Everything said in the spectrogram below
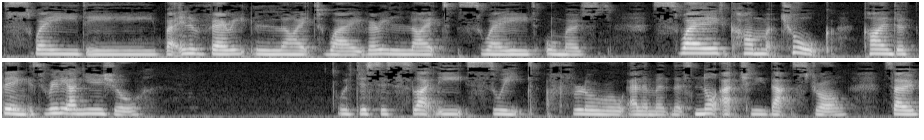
suede but in a very light way, very light suede, almost suede come chalk kind of thing. It's really unusual. With just this slightly sweet floral element that's not actually that strong. So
